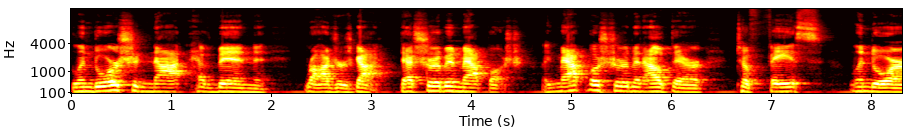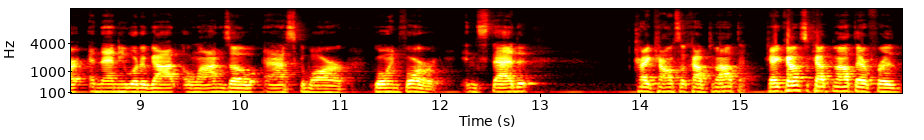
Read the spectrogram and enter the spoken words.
Lindor should not have been Rogers' guy. That should have been Matt Bush. Like Matt Bush should have been out there to face Lindor, and then he would have got Alonso and Escobar going forward. Instead, Craig Counsell kept him out there. Craig Counsell kept him out there for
